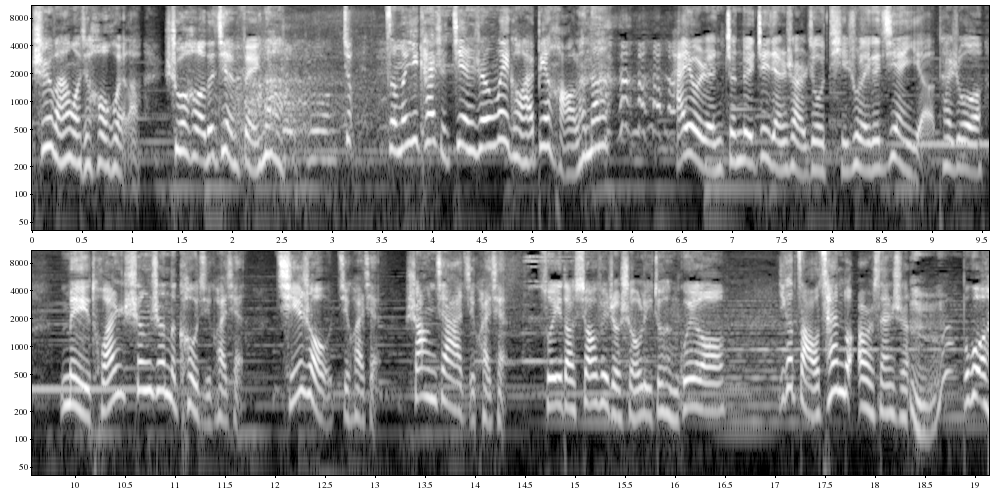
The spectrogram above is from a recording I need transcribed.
吃完我就后悔了，说好的减肥呢，就怎么一开始健身胃口还变好了呢？还有人针对这件事儿就提出了一个建议啊，他说美团生生的扣几块钱，骑手几块钱，商家几块钱，所以到消费者手里就很贵喽。一个早餐都二三十，不过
